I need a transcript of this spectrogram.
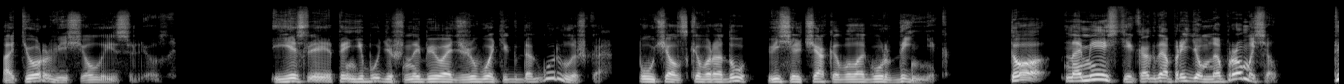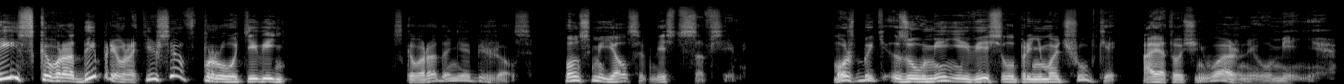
отер веселые слезы. Если ты не будешь набивать животик до горлышка, поучал сковороду весельчак и балагур-дынник, то на месте, когда придем на промысел, ты из сковороды превратишься в противень. Сковорода не обижался. Он смеялся вместе со всеми. Может быть, за умение весело принимать шутки, а это очень важное умение.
